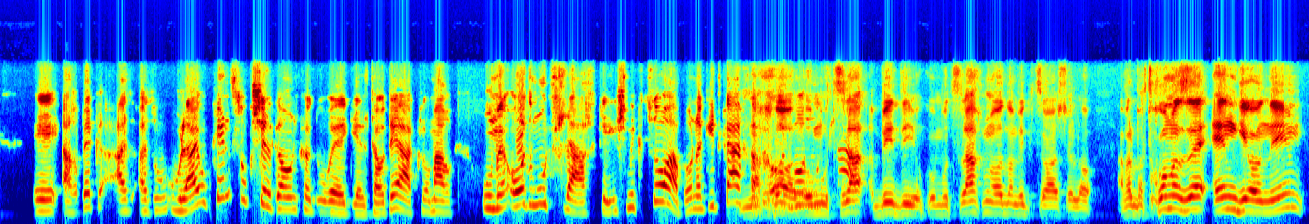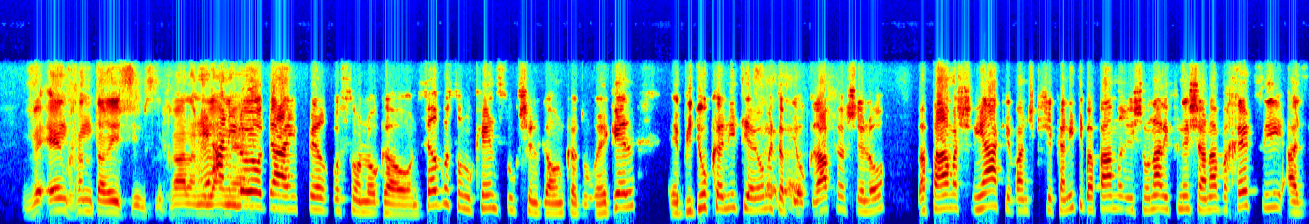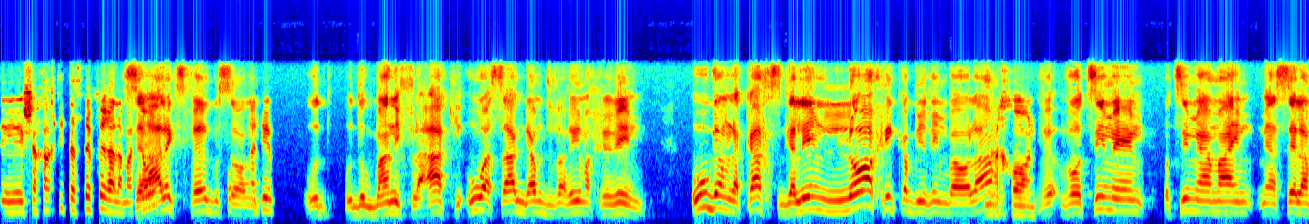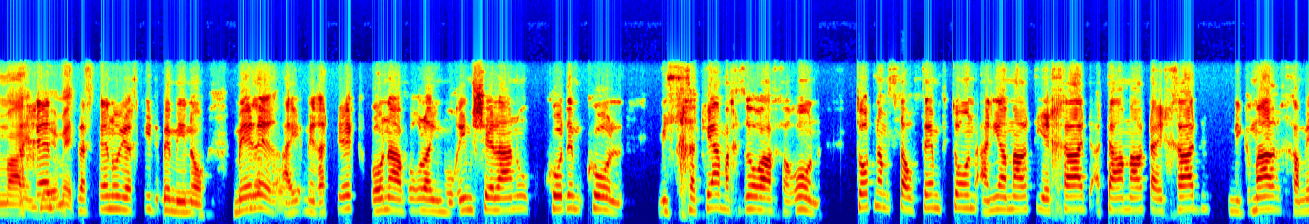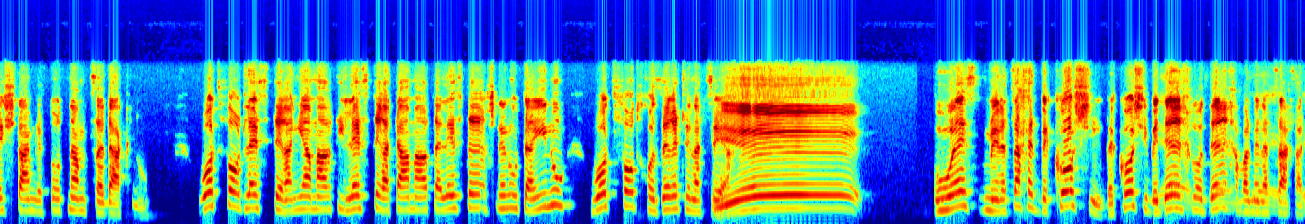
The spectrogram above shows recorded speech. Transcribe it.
הרבה, אז, אז אולי הוא כן סוג של גאון כדורגל, אתה יודע, כלומר, הוא מאוד מוצלח כאיש מקצוע, בוא נגיד ככה. נכון, מאוד מאוד הוא מוצלח, בדיוק, הוא מוצלח מאוד במקצוע שלו, אבל בתחום הזה אין גאונים ואין חנטרישים, סליחה על המילה. אני לא יודע אם פרגוסון לא גאון, פרגוסון הוא כן סוג של גאון כדורגל, אה, בדיוק קניתי היום את הביוגרפיה שלו, בפעם השנייה, כיוון שכשקניתי בפעם הראשונה לפני שנה וחצי, אז uh, שכחתי את הספר על המטוס. זה אלכס פרגוסון, הוא, הוא דוגמה נפלאה, כי הוא עשה גם דברים אחרים. הוא גם לקח סגלים לא הכי כבירים בעולם, נכון, והוציא מהם, הוציא מהמים, מהסלע מים, לכן, באמת. לכן הוא יחיד במינו. מלר, נכון. מרתק, בוא נעבור להימורים שלנו. קודם כל, משחקי המחזור האחרון, טוטנאם סאות'מפטון, אני אמרתי אחד, אתה אמרת אחד, נגמר חמש שתיים לטוטנאם, צדקנו. ווטפורד לסטר, אני אמרתי לסטר, אתה אמרת לסטר, שנינו טעינו, ווטפורד חוזרת לנצח. ווסט מנצחת בקושי, בקושי, בדרך לא דרך, אבל מנצחת.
